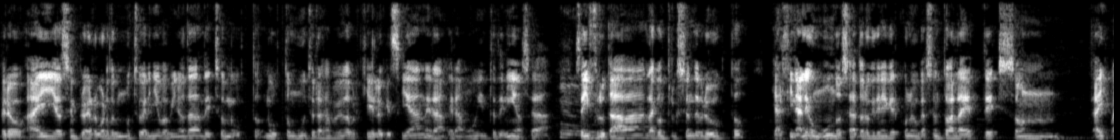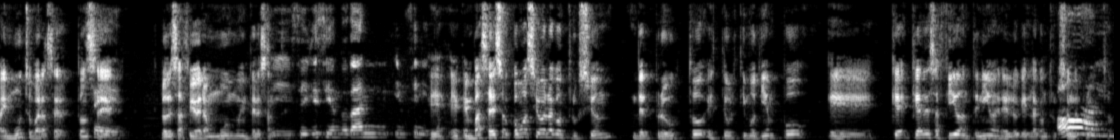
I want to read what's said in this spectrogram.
pero ahí yo siempre recuerdo con mucho cariño Papinota. De hecho, me gustó, me gustó mucho trabajar en Papinota porque lo que hacían era, era muy entretenido. O sea, Mm. se disfrutaba la construcción de productos y al final es un mundo. O sea, todo lo que tiene que ver con educación, todas las EdTech son. Hay, hay mucho para hacer. Entonces, los desafíos eran muy, muy interesantes. Sí, sigue siendo tan infinito. Eh, en en base a eso, ¿cómo ha sido la construcción del producto este último tiempo? Eh, ¿qué, ¿Qué desafíos han tenido en lo que es la construcción del producto?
